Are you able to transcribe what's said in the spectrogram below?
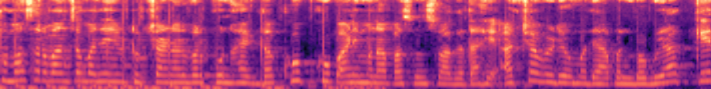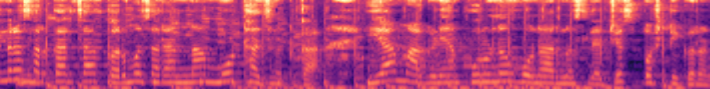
सर्वांचं माझ्या युट्यूब चॅनलवर पुन्हा एकदा खूप खूप आणि मनापासून स्वागत आहे. आजच्या व्हिडिओमध्ये आपण बघूया केंद्र सरकारचा कर्मचाऱ्यांना मोठा झटका. या मागण्या पूर्ण होणार नसल्याचे स्पष्टीकरण.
